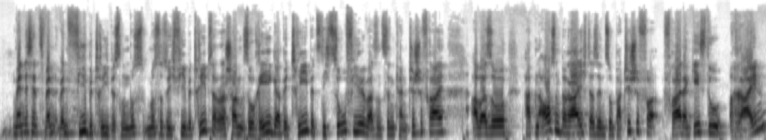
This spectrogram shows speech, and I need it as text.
Wenn das jetzt, wenn, wenn viel Betrieb ist, muss, muss natürlich viel Betrieb sein oder schon so reger Betrieb, jetzt nicht so viel, weil sonst sind keine Tische frei, aber so hat einen Außenbereich, da sind so ein paar Tische fre- frei, dann gehst du rein,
